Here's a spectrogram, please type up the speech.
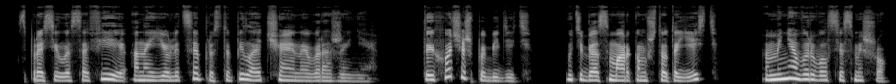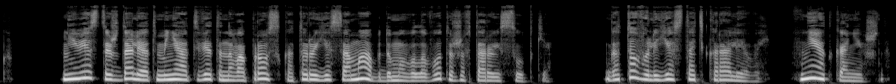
— спросила София, а на ее лице проступило отчаянное выражение. «Ты хочешь победить? У тебя с Марком что-то есть?» У меня вырвался смешок. Невесты ждали от меня ответа на вопрос, который я сама обдумывала вот уже вторые сутки. Готова ли я стать королевой? Нет, конечно.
